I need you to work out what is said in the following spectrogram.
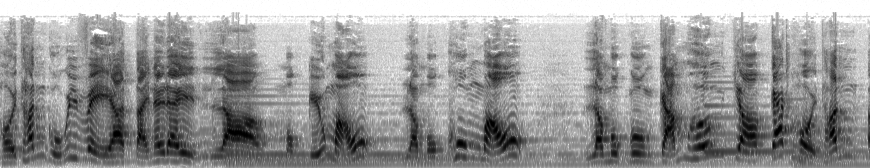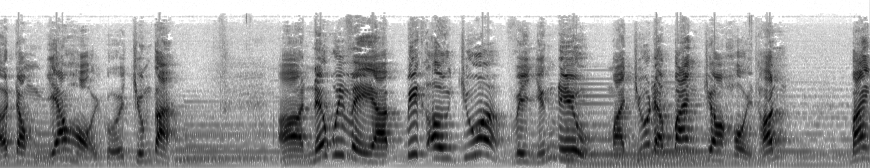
Hội thánh của quý vị à, tại nơi đây là một kiểu mẫu, là một khuôn mẫu, là một nguồn cảm hứng cho các hội thánh ở trong giáo hội của chúng ta. À, nếu quý vị à, biết ơn Chúa vì những điều mà Chúa đã ban cho hội thánh, ban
